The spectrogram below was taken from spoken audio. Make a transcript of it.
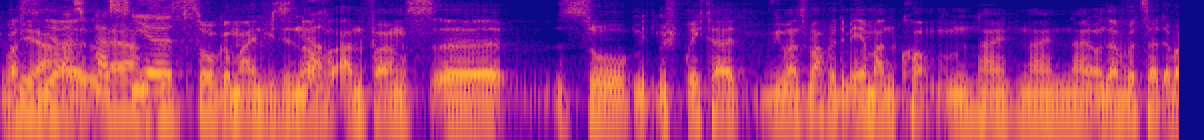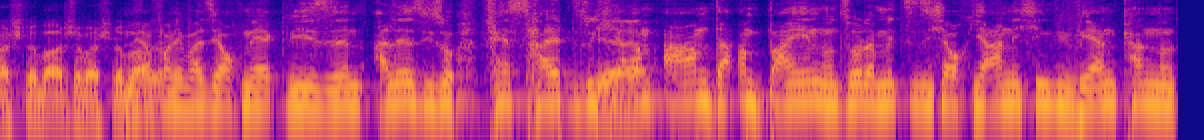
was, ja, was passiert. Ja, das ist so gemeint, wie sie noch anfangs äh, so mit ihm spricht halt, wie man es macht mit dem Ehemann, komm, nein, nein, nein. Und dann wird es halt immer schlimmer und schlimmer, schlimmer. Ja, vor allem, weil sie auch merkt, wie sie sind alle sie so festhalten, so yeah. hier am Arm, da am Bein und so, damit sie sich auch ja nicht irgendwie wehren kann. Und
